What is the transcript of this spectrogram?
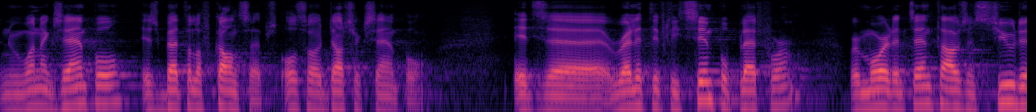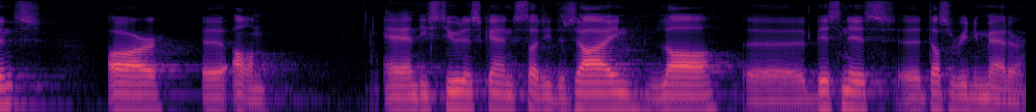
And one example is Battle of Concepts, also a Dutch example. It's a relatively simple platform where more than 10,000 students are on. And these students can study design, law, uh, business, uh, doesn't really matter.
